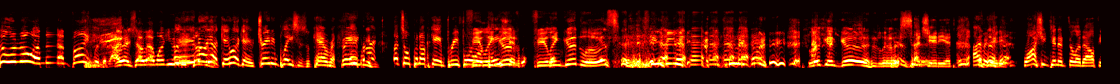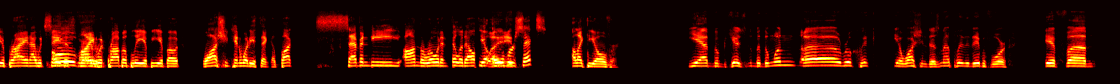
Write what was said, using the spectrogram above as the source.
No, no, no. I'm I'm fine with it. I I, I want you to Okay, be you know, yeah, okay, okay. Trading places. Okay, hey, Brian, let's open up game three, four Feeling rotation. good, feeling good, Louis. Looking good, Louis. such idiots. I'm an idiot. Washington and Philadelphia, Brian. I would say this line would probably be about Washington. What do you think? A buck seventy on the road in Philadelphia Well, over it- six. I like the over. Yeah, but because but the one uh real quick, yeah, Washington does not play the day before. If um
